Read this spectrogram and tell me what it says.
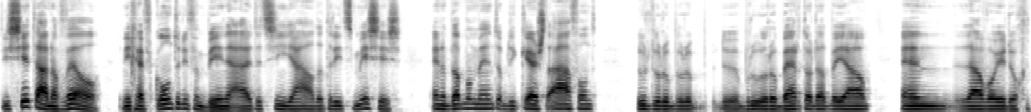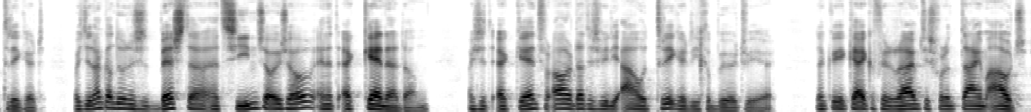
Die zit daar nog wel. En die geeft continu van binnenuit het signaal dat er iets mis is. En op dat moment, op die kerstavond, doet de broer Roberto dat bij jou. En daar word je door getriggerd. Wat je dan kan doen is het beste het zien sowieso en het erkennen dan. Als je het erkent van, oh, dat is weer die oude trigger die gebeurt weer. Dan kun je kijken of er ruimte is voor een time-out.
